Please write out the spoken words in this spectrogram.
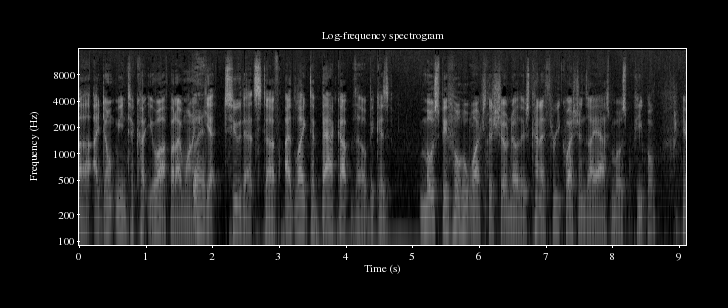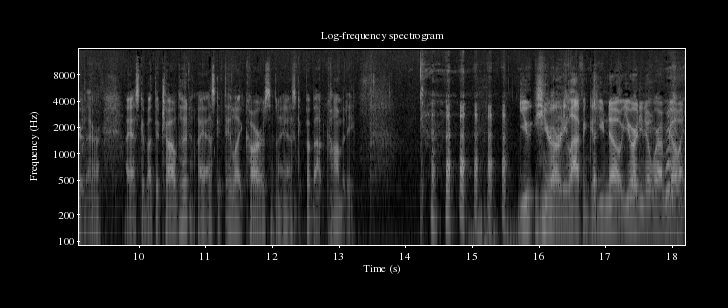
Uh, I don't mean to cut you off, but I want to get to that stuff. I'd like to back up though, because most people who watch this show know there's kind of three questions I ask most people. Here they are. I ask about their childhood. I ask if they like cars, and I ask about comedy. you you're already laughing because you know you already know where I'm going.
